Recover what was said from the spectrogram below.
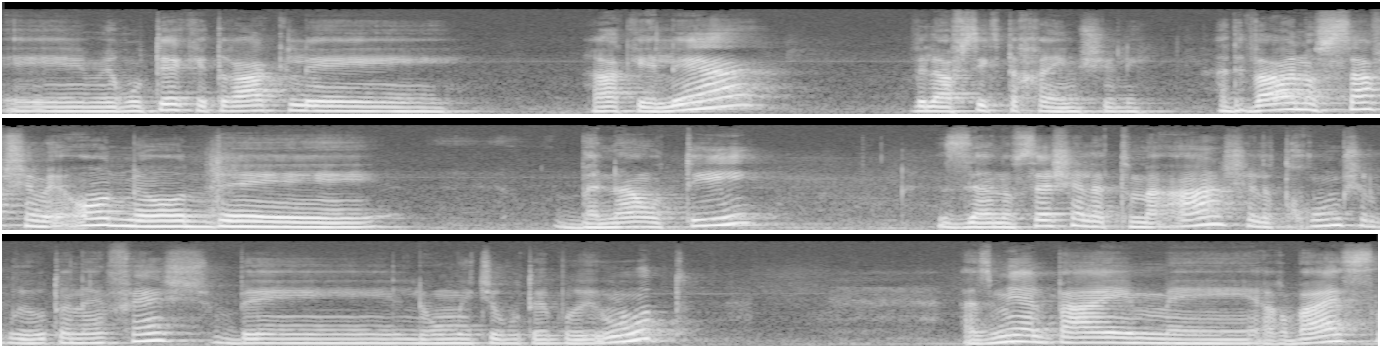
אה, מרותקת רק, ל, רק אליה, ולהפסיק את החיים שלי. הדבר הנוסף שמאוד מאוד אה, בנה אותי, זה הנושא של הטמעה של התחום של בריאות הנפש בלאומית שירותי בריאות. אז מ-2014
